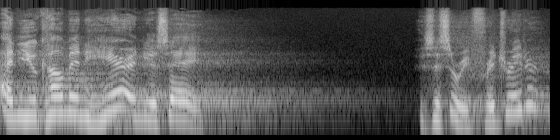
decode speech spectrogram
And you come in here and you say, Is this a refrigerator?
